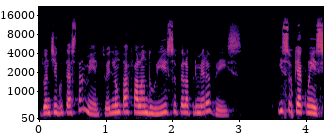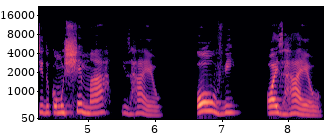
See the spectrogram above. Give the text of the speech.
do Antigo Testamento. Ele não está falando isso pela primeira vez. Isso que é conhecido como Shemar Israel. Ouve, ó Israel.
